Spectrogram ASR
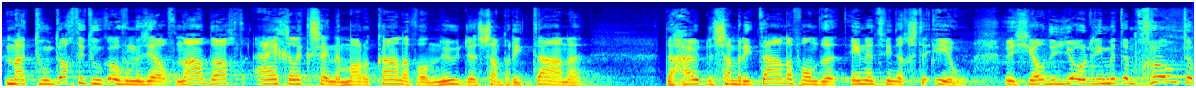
Maar toen dacht ik, toen ik over mezelf nadacht, eigenlijk zijn de Marokkanen van nu de Samaritanen, de, huid, de Samaritanen van de 21ste eeuw. Weet je wel, die Joden die met een grote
